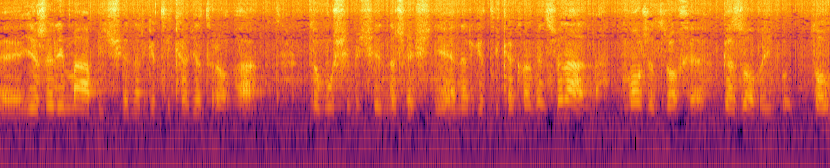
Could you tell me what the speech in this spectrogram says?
E, Jeżeli ma być energetyka wiatrowa, to musi być jednocześnie energetyka konwencjonalna. Może trochę gazowej, bo to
